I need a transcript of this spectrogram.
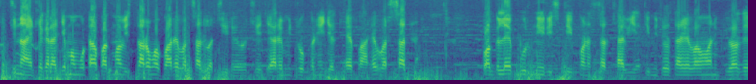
સૂચના એટલે કે રાજ્યમાં મોટા ભાગમાં વિસ્તારોમાં ભારે વરસાદ વરસી રહ્યો છે. ત્યારે મિત્રો ઘણી જગ્યાએ ભારે વરસાદના પગલે પૂરની રિસ્તી પણ સર્જાવી હતી. મિત્રો ત્યારે હવામાન વિભાગે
